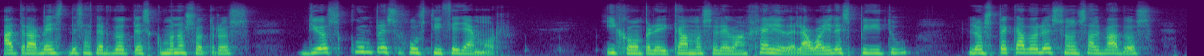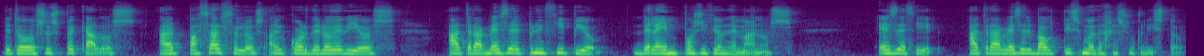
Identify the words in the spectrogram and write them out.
A través de sacerdotes como nosotros, Dios cumple su justicia y amor. Y como predicamos el Evangelio del agua y el Espíritu, los pecadores son salvados de todos sus pecados al pasárselos al Cordero de Dios a través del principio de la imposición de manos, es decir, a través del bautismo de Jesucristo.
